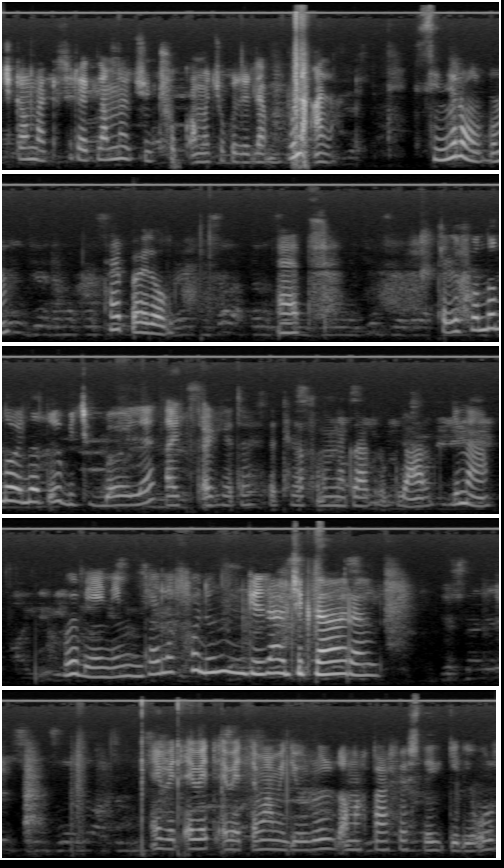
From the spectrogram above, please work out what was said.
Çıkalım arkadaşlar. Reklamlar için çok ama çok özür dilerim. Bu ne ala? Sinir oldum. Hep böyle oldu. Evet. Telefondan oynadığım için böyle. Arkadaşlar telefonum ne kadar güzel değil mi? Bu benim telefonum güzelcik daral. Evet evet evet devam ediyoruz. Anahtar sesleri geliyor.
